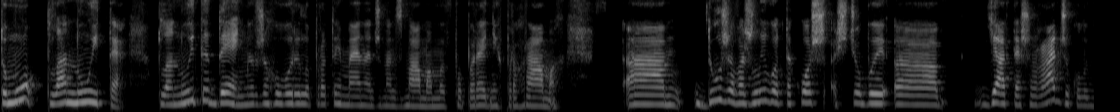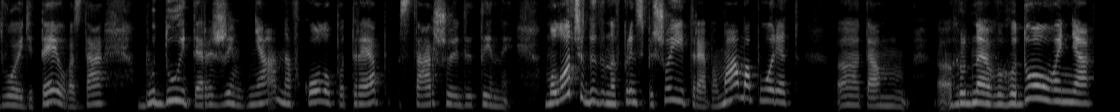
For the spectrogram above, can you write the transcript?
Тому плануйте, плануйте день. Ми вже говорили про тайм-менеджмент з мамами в попередніх програмах. Дуже важливо також, щоб е, я теж раджу, коли двоє дітей у вас, да, будуйте режим дня навколо потреб старшої дитини. Молодша дитина, в принципі, що їй треба? Мама поряд, е, там е, грудне вигодовування,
